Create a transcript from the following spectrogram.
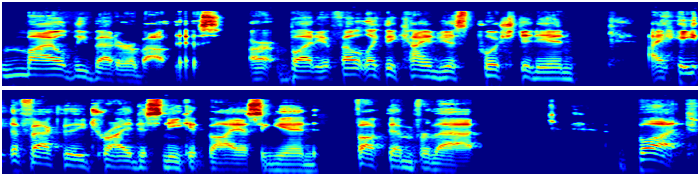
mildly better about this. Or, but it felt like they kind of just pushed it in. I hate the fact that they tried to sneak it by us again. Fuck them for that. But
